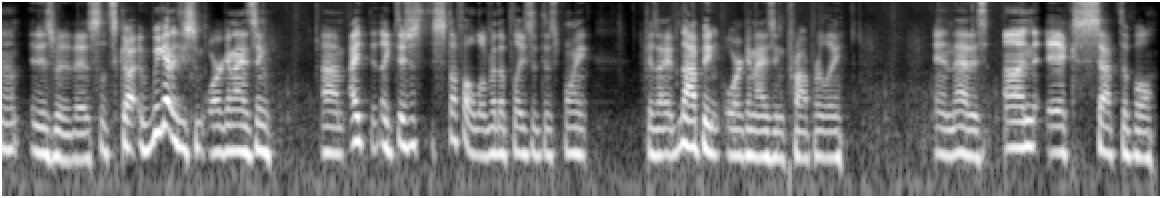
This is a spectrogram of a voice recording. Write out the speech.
Well, it is what it is. Let's go. We got to do some organizing. Um, I like there's just stuff all over the place at this point because I have not been organizing properly. And that is unacceptable.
